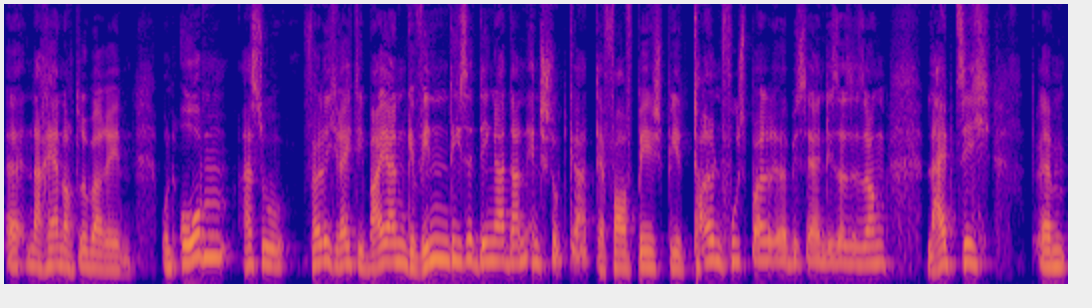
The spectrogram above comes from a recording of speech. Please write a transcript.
äh, nachher noch drüber reden. Und oben hast du völlig recht, die Bayern gewinnen diese Dinger dann in Stuttgart. Der VfB spielt tollen Fußball äh, bisher in dieser Saison. Leipzig ähm,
